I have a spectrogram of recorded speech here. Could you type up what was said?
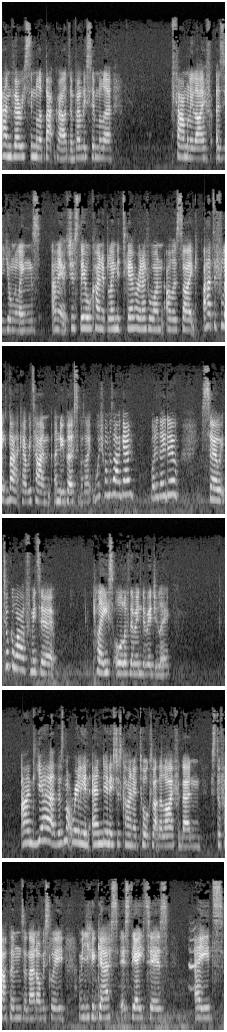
and very similar backgrounds and very similar family life as younglings. And it was just they all kind of blended together and everyone I was like I had to flick back every time a new person was like which one was that again? What did they do? So it took a while for me to place all of them individually and yeah there's not really an ending it's just kind of talks about their life and then stuff happens and then obviously I mean you can guess it's the 80s AIDS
